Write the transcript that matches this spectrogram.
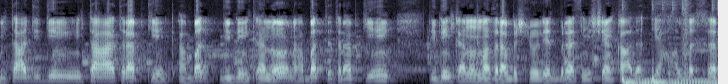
نتاع ديدين نتاع Trap King هبط ديدين كانون هبطت Trap King ديدين كانون ما ضربش الولاد برسمي شان قاعدة تطيح على الأخر.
